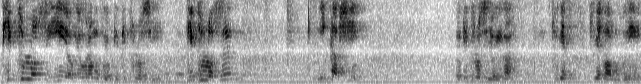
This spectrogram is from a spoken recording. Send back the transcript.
B 플러스 2의 영역을 한번 구해볼게. B 플러스 2. B 플러스 2 값이, B 플러스 여기가 두 개, 두 개 더한 부분이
